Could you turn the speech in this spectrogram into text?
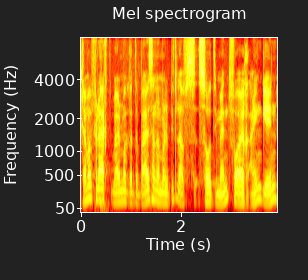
Können wir vielleicht, weil wir gerade dabei sind, einmal ein bisschen aufs Sortiment für euch eingehen.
